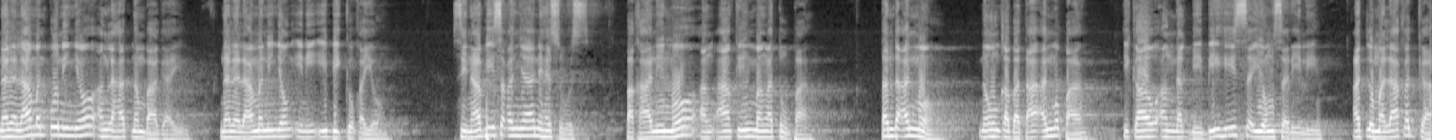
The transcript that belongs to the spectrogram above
nalalaman po ninyo ang lahat ng bagay. Nalalaman ninyong iniibig ko kayo. Sinabi sa kanya ni Jesus, Pakanin mo ang aking mga tupa. Tandaan mo, noong kabataan mo pa, ikaw ang nagbibihis sa iyong sarili at lumalakad ka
